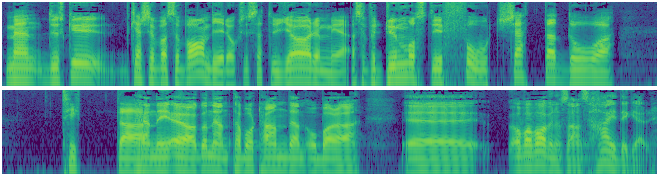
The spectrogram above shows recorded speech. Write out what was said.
Men du ska ju kanske vara så van vid det också så att du gör det med, alltså för du måste ju fortsätta då titta Henne i ögonen, ta bort handen och bara, eh, och var var vi någonstans? Heidegger?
